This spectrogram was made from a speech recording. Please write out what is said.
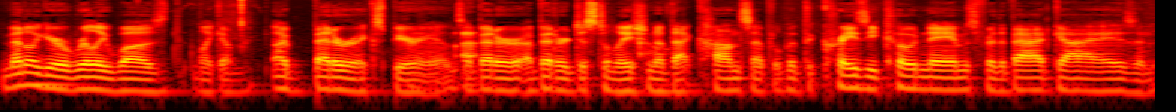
Metal Gear really was like a, a better experience, a better a better distillation of that concept with the crazy code names for the bad guys and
